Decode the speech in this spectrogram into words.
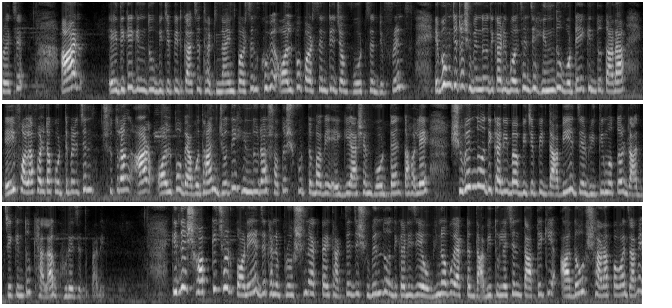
রয়েছে। আর এইদিকে কিন্তু বিজেপির কাছে থার্টি নাইন পার্সেন্ট খুবই অল্প পার্সেন্টেজ অফ ভোটসের ডিফারেন্স এবং যেটা শুভেন্দু অধিকারী বলছেন যে হিন্দু ভোটেই কিন্তু তারা এই ফলাফলটা করতে পেরেছেন। সুতরাং আর অল্প ব্যবধান, যদি হিন্দুরা স্বতঃস্ফূর্তভাবে এগিয়ে আসেন ভোট দেন, তাহলে শুভেন্দু অধিকারী বা বিজেপির দাবি যে রীতিমতো রাজ্যে কিন্তু খেলা ঘুরে যেতে পারে। কিন্তু সব কিছুর পরে যেখানে প্রশ্ন একটাই থাকছে যে শুভেন্দু অধিকারী যে অভিনব একটা দাবি তুলেছেন, তাতে কি আদৌ সাড়া পাওয়া যাবে?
